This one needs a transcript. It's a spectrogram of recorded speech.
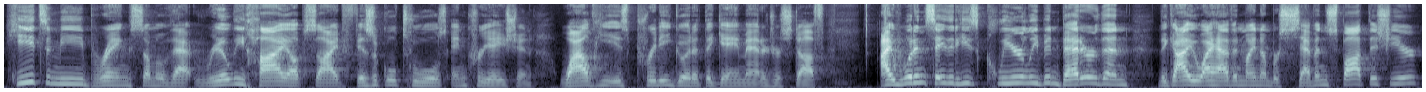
he to me brings some of that really high upside physical tools and creation while he is pretty good at the game manager stuff. I wouldn't say that he's clearly been better than the guy who I have in my number seven spot this year.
